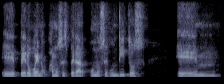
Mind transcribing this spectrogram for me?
eh, pero bueno, vamos a esperar unos segunditos. Em,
